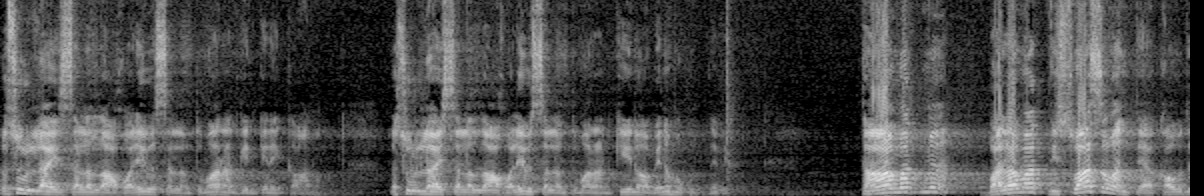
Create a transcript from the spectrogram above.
රසූල්ලාහි සල්ලල්ලාහු අලයිහි වසල්ලම් තුමාණන්ගෙන් කෙනෙක් අහනවා. රසූල්ලාහි සල්ලල්ලාහු අලයිහි වසල්ලම් තුමාණන් කියනවා වෙන මොකුත් නෙවෙයි. තාමත්ම බලවත් විශ්වාසවන්තයා කවුද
